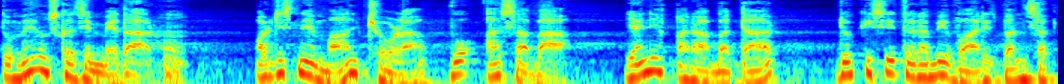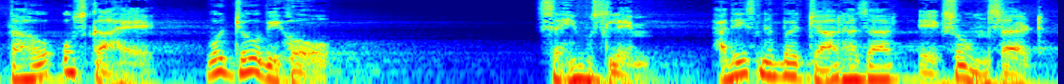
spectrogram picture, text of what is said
تو میں اس کا ذمہ دار ہوں۔ اور جس نے مال چھوڑا، وہ اسبا یعنی قرابت دار جو کسی طرح بھی وارث بن سکتا ہو، اس کا ہے، وہ جو بھی ہو۔ صحیح مسلم، حدیث نمبر چار ہزار ایک سو انسٹھ۔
